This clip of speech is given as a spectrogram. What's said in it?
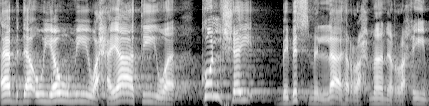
أبدأ يومي وحياتي وكل شيء ببسم الله الرحمن الرحيم.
